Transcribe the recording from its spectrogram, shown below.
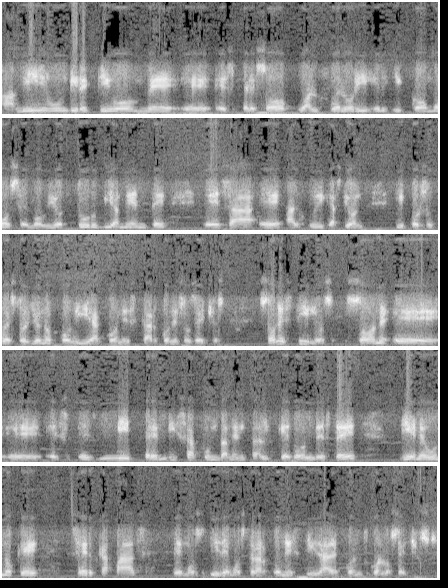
A mí un directivo me eh, expresó cuál fue el origen y cómo se movió turbiamente esa eh, adjudicación. Y por supuesto yo no podía conectar con esos hechos. Son estilos, son eh, eh, es, mi premisa fundamental que donde esté tiene uno que ser capaz y demostrar honestidad con los hechos.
